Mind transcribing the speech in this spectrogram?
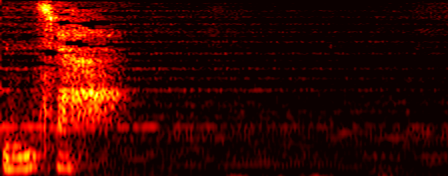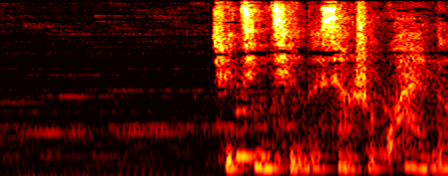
无法去尽情的享受快乐。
